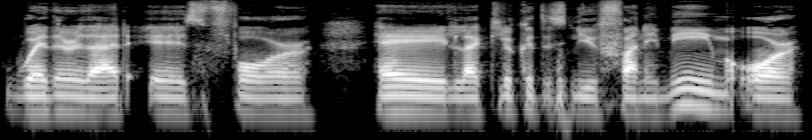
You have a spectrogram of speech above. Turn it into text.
Whether that is for, hey, like look at this new funny meme, or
